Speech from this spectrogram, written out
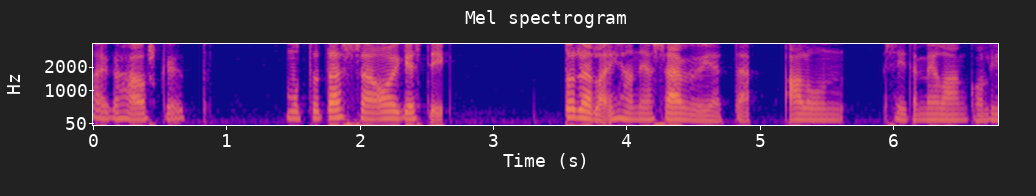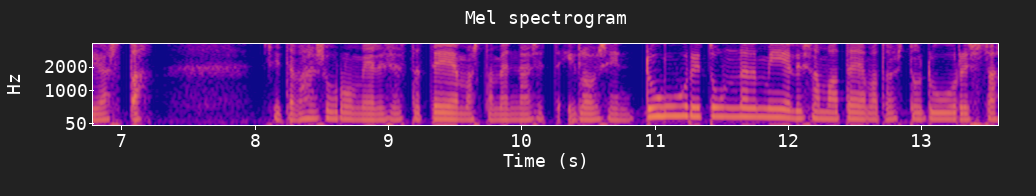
Aika hauska juttu. Mutta tässä on oikeasti todella ihania sävyjä, että alun siitä melankoliasta, siitä vähän surumielisestä teemasta mennään sitten iloisiin duuritunnelmiin, eli sama teema toistuu duurissa.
